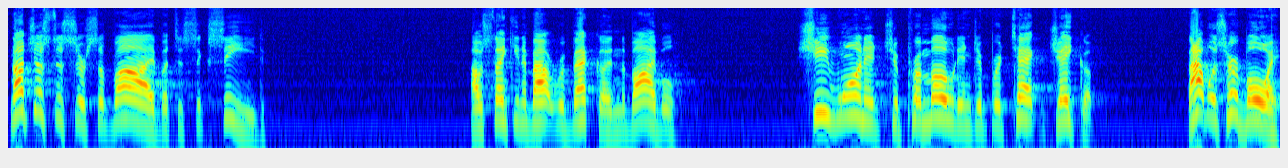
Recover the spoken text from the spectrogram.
Not just to survive, but to succeed. I was thinking about Rebecca in the Bible. She wanted to promote and to protect Jacob. That was her boy.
